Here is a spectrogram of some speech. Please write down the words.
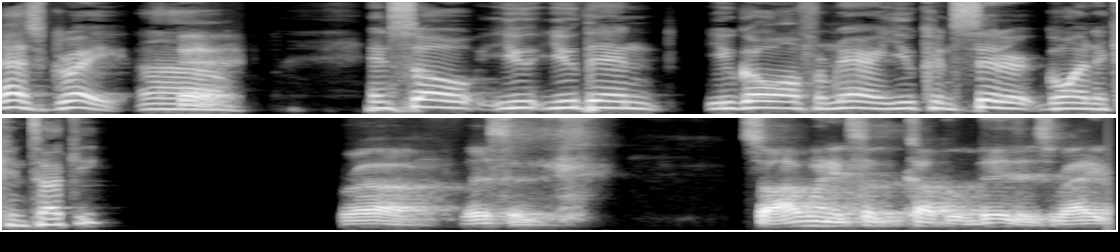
That's great. Um, Yeah. And so you you then you go on from there, and you consider going to Kentucky. Bruh, listen. So I went and took a couple of visits, right?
